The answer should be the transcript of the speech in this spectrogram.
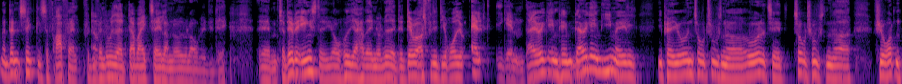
men den sigtelse frafaldt, fordi okay. fandt ud af, at der var ikke tale om noget ulovligt i det. Um, så det er det eneste, jeg overhovedet jeg har været involveret i det. Det var også, fordi de rådede jo alt igennem. Der er jo ikke en, der er jo ikke en e-mail i perioden 2008 til 2014,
